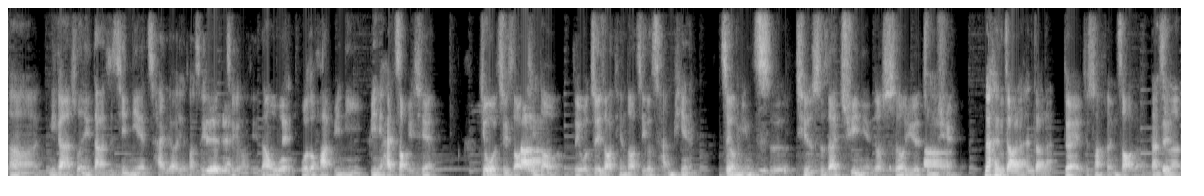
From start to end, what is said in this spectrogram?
呃，你刚刚说你大概是今年才了解到这个这个东西，但我我的话比你比你还早一些。就我最早听到，对我最早听到这个产品这个名词，其实是在去年的十二月中旬。那很早了，很早了。对，就算很早了。但是呢，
